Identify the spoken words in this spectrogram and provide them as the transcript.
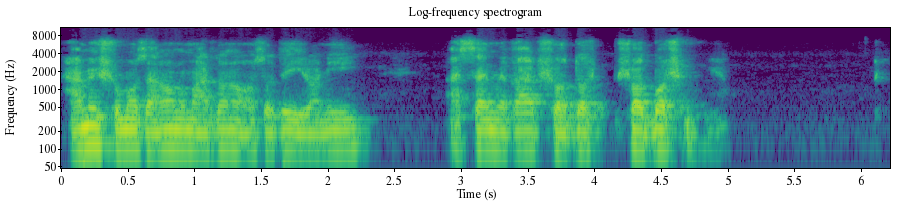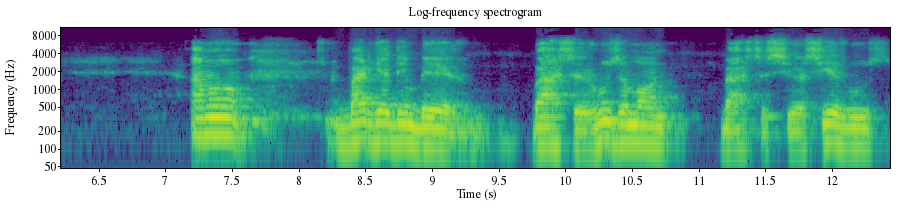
همه شما زنان و مردان آزاده ایرانی از صمیم قلب شاد, شاد باش می‌گویم. اما برگردیم به بحث روزمان بحث سیاسی روز.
